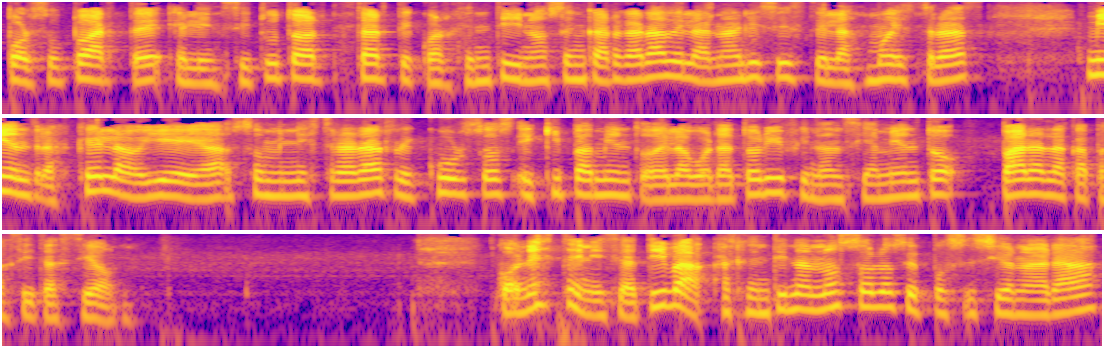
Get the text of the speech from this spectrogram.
Por su parte, el Instituto Antártico Argentino se encargará del análisis de las muestras mientras que la OIEA suministrará recursos, equipamiento de laboratorio y financiamiento para la capacitación. Con esta iniciativa, Argentina no solo se posicionará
